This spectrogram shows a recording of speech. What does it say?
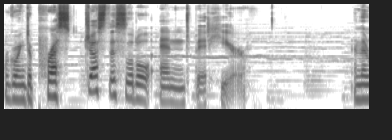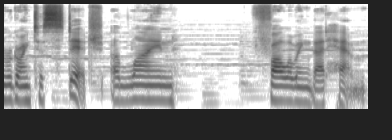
We're going to press just this little end bit here. And then we're going to stitch a line following that hem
